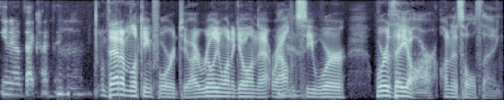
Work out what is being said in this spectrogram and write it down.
you know, that kind of thing. Mhm. That I'm looking forward to. I really want to go on that route and see where where they are on this whole thing.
